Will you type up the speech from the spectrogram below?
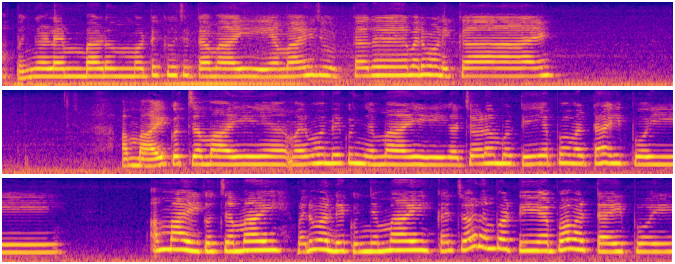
അപ്പങ്ങളെമ്പാടും മുട്ടക്കു ചുട്ടമായി അമ്മായി ചുട്ടത് മരുമണിക്കായ്. അമ്മായി കൊച്ചമ്മായി മരുമോന്റെ കുഞ്ഞമ്മായി കച്ചവടം പൊട്ടിയപ്പോൾ വട്ടായിപ്പോയി. അമ്മായി കൊച്ചമ്മായി മരുമോന്റെ കുഞ്ഞമ്മായി കച്ചവടം പൊട്ടിയപ്പോൾ വട്ടായിപ്പോയി.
